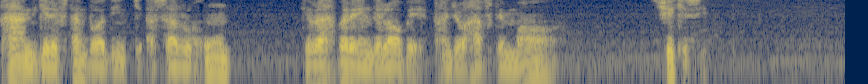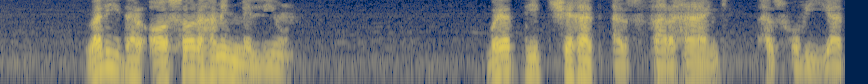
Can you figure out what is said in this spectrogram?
پند گرفتن باید این اثر رو خوند. که رهبر انقلاب هفت ما چه کسی بود؟ ولی در آثار همین میلیون باید دید چقدر از فرهنگ از هویت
